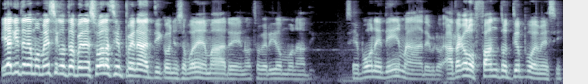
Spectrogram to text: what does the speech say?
Y aquí tenemos Messi contra Venezuela sin penalti. Coño, se pone de madre nuestro querido Monati. Se pone de madre, bro. Ataca a los fans todo el tiempo de Messi.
